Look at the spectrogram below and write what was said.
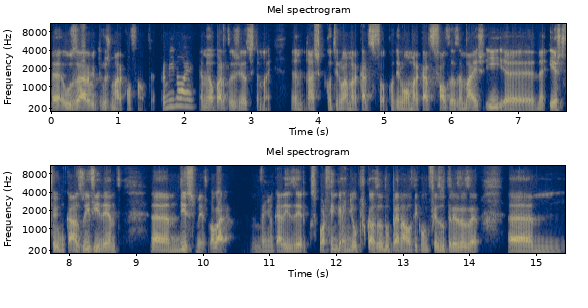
uh, os árbitros marcam falta. Para mim não é, a maior parte das vezes também. Um, acho que continua a marcar-se, continuam a marcar-se faltas a mais e uh, este foi um caso evidente um, disso mesmo. Agora, venham cá dizer que o Sporting ganhou por causa do penalti com que fez o 3 a 0. Um,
